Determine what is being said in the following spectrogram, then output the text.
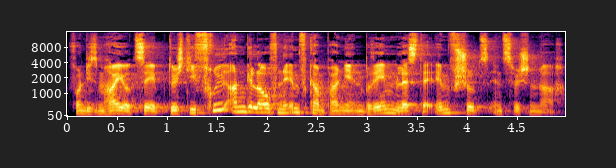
von diesem HJC. Durch die früh angelaufene Impfkampagne in Bremen lässt der Impfschutz inzwischen nach.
